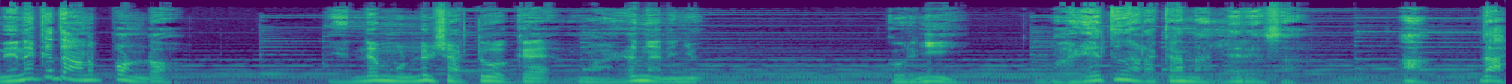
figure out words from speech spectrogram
നിനക്ക് തണുപ്പുണ്ടോ? എന്റെ മുണ്ടും ഷർട്ടും ഒക്കെ മഴ നനഞ്ഞു. കുറിഞ്ഞി മഴയത്ത് നടക്കാൻ നല്ല രസ. ആ ദാ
